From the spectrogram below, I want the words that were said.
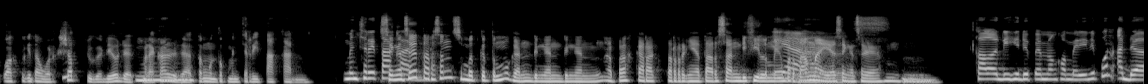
waktu kita workshop juga dia udah mereka udah Hmm. datang untuk menceritakan. Menceritakan. Seingat saya Tarsan sempat ketemu kan dengan dengan apa karakternya Tarsan di film yang Iya. pertama ya, seingat saya. Hmm. Hmm. kalau di hidup memang komedi ini pun ada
